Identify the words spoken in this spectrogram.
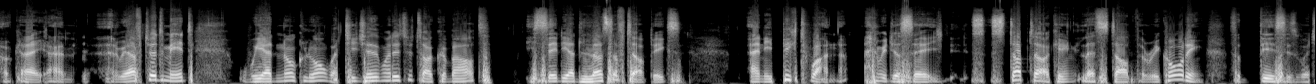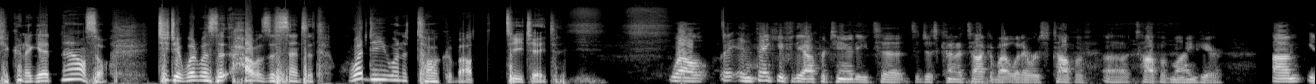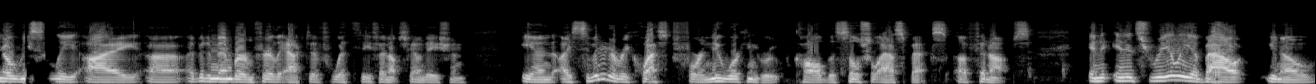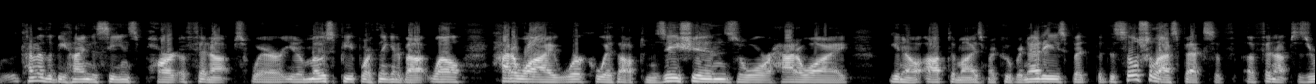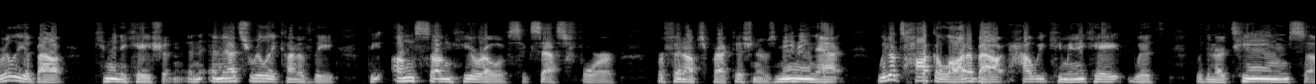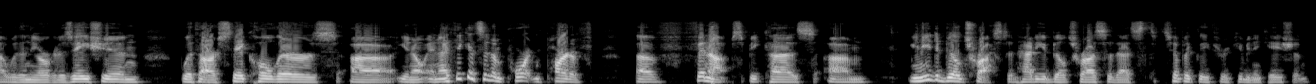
Okay, and and we have to admit we had no clue on what TJ wanted to talk about. He said he had lots of topics and he picked one. And we just say stop talking let's start the recording. So this is what you're going to get now. So tj what was the how was the sentence? What do you want to talk about tj well and thank you for the opportunity to to just kind of talk about whatever's top of uh, top of mind here. Um, you know recently i uh, i've been a member i'm fairly active with the finops foundation and i submitted a request for a new working group called the social aspects of finops and and it's really about you know kind of the behind the scenes part of FinOps where you know most people are thinking about well how do I work with optimizations or how do I you know optimize my Kubernetes? But but the social aspects of, of FinOps is really about communication. And and that's really kind of the the unsung hero of success for for FinOps practitioners meaning that we don't talk a lot about how we communicate with within our teams, uh, within the organization, with our stakeholders. Uh, you know, and I think it's an important part of of FinOps because um, you need to build trust. And how do you build trust? So that's typically through communication.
